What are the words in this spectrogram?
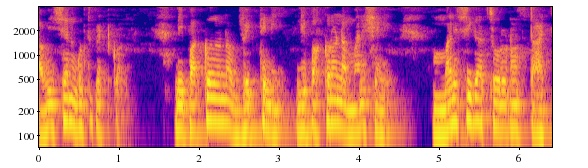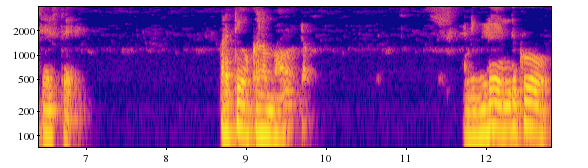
ఆ విషయాన్ని గుర్తుపెట్టుకోండి. నీ పక్కనున్న వ్యక్తిని నీ పక్కనున్న మనిషిని మనిషిగా చూడడం స్టార్ట్ చేస్తే ప్రతి ఒక్కరం బాగుంటాం. అండ్ వీడియో ఎందుకు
